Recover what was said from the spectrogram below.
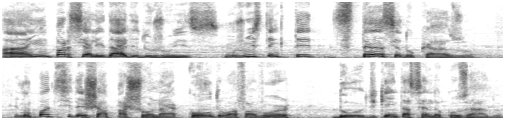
a imparcialidade do juiz. Um juiz tem que ter distância do caso. Ele não pode se deixar apaixonar contra ou a favor do, de quem está sendo acusado.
